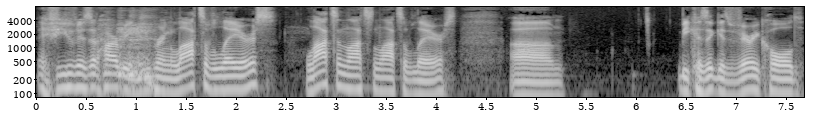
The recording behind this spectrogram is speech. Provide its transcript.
if you visit Harbin, you bring lots of layers, lots and lots and lots of layers, um, because it gets very cold.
